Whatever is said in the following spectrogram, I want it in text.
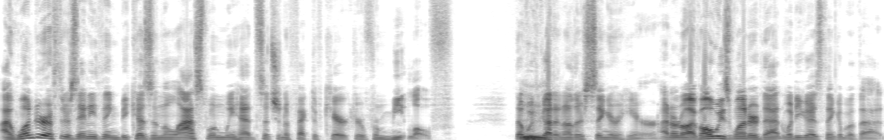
I wonder if there's anything because in the last one we had such an effective character from Meatloaf that we've Mm. got another singer here. I don't know. I've always wondered that. What do you guys think about that?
